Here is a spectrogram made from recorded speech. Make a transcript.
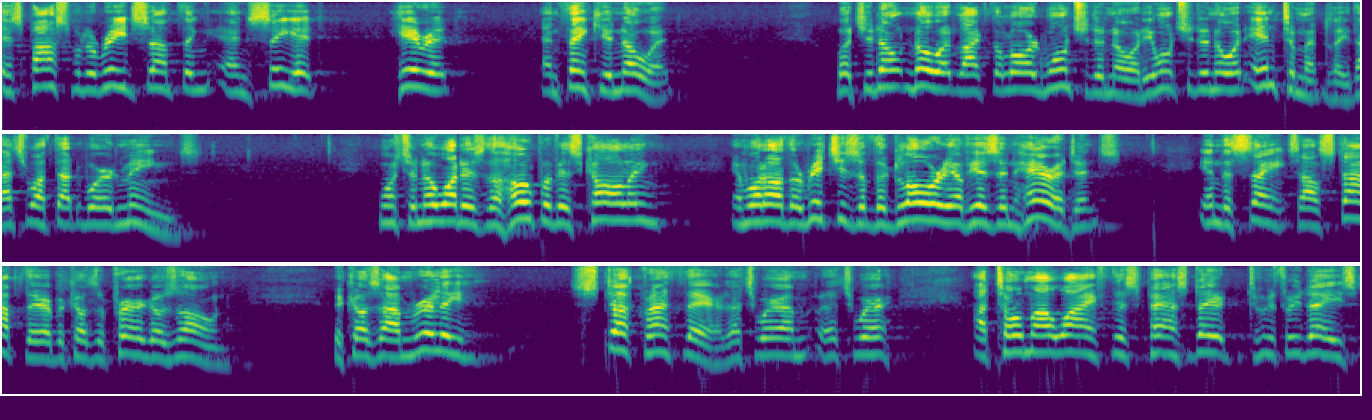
it's possible to read something and see it, hear it, and think you know it? But you don't know it like the Lord wants you to know it. He wants you to know it intimately. That's what that word means. He wants to know what is the hope of His calling and what are the riches of the glory of His inheritance in the saints. I'll stop there because the prayer goes on. Because I'm really stuck right there. That's where I'm that's where I told my wife this past day, two or three days,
